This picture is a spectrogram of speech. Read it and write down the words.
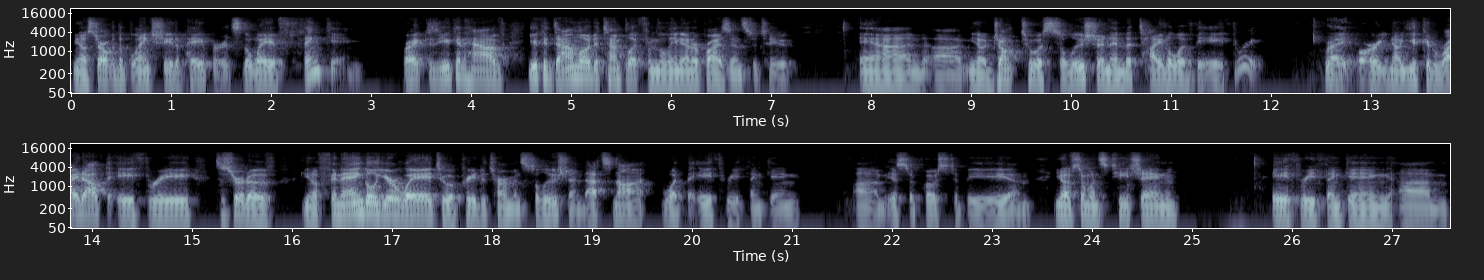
You know start with a blank sheet of paper. It's the way of thinking right? Because you can have you could download a template from the lean enterprise institute and uh, you know jump to a solution in the title of the a3 right. Or you know you could write out the a3 to sort of you know finagle your way to a predetermined solution. That's not what the a3 thinking um, is supposed to be. And you know, if someone's teaching A3 thinking, um,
